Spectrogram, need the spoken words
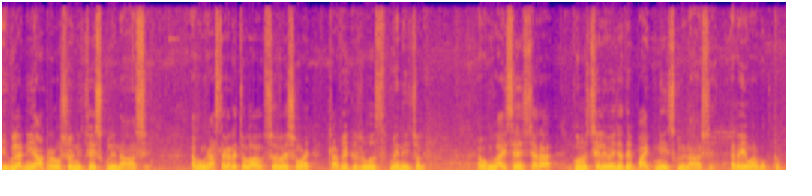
এগুলা নিয়ে আঠারো বছর নিচে স্কুলে না আসে। এবং রাস্তাঘাটে চলাচলের সময় ট্রাফিক রুলস মেনেই চলে। এবং লাইসেন্স ছাড়া কোনো ছেলেমেয়ে যাতে বাইক নিয়ে স্কুলে না আসে এটাই আমার বক্তব্য।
